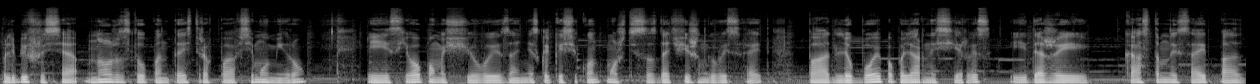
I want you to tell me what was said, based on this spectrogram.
полюбившийся множеству пентестеров по всему миру, и с его помощью вы за несколько секунд можете создать фишинговый сайт под любой популярный сервис и даже кастомный сайт под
